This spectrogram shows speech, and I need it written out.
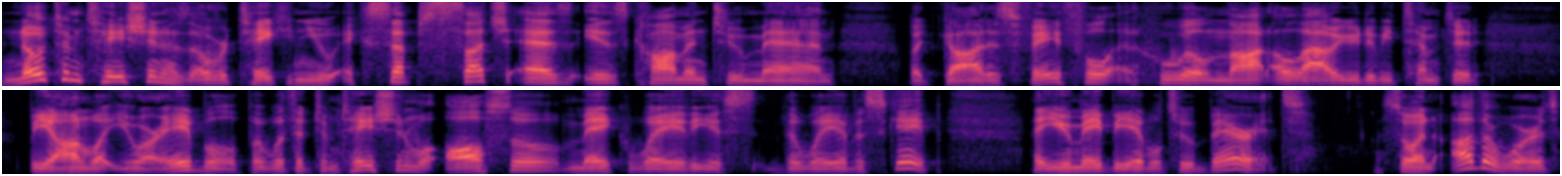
no temptation has overtaken you except such as is common to man. But God is faithful, who will not allow you to be tempted beyond what you are able, but with the temptation will also make way the, the way of escape, that you may be able to bear it. So, in other words,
